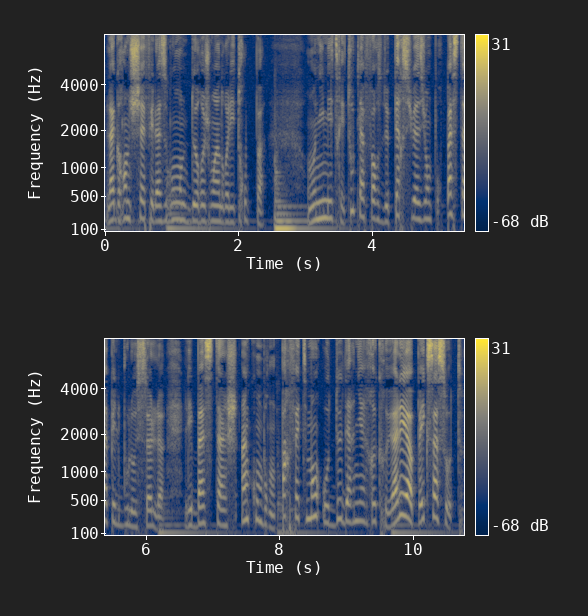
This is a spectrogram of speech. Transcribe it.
la grande chef et la seconde, de rejoindre les troupes. On y mettrait toute la force de persuasion pour pas se taper le boulot seul. Les basses tâches incomberont parfaitement aux deux dernières recrues. Allez hop, et que ça saute.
